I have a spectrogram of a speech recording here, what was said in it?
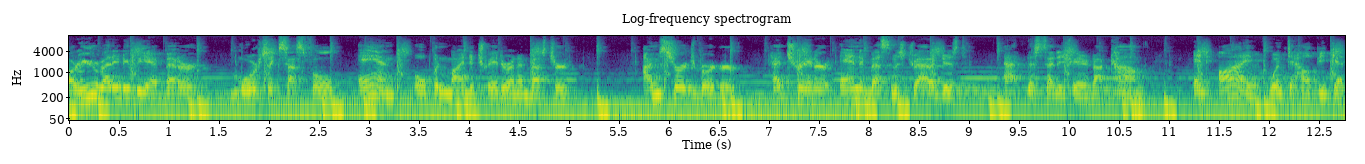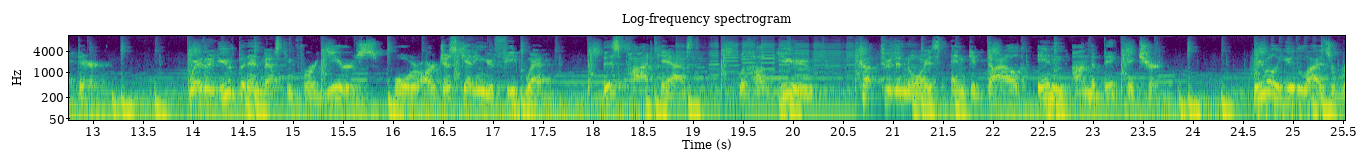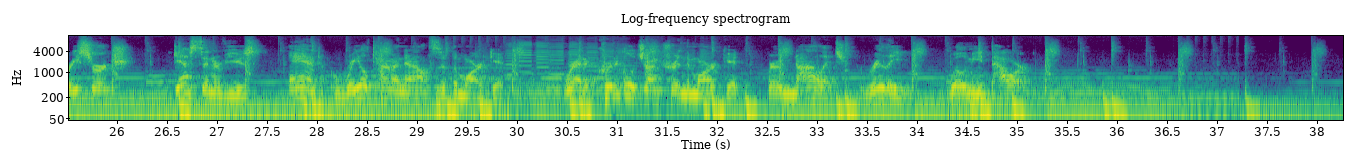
Are you ready to be a better, more successful, and open minded trader and investor? I'm Serge Berger, head trader and investment strategist at thesteadytrader.com, and I want to help you get there. Whether you've been investing for years or are just getting your feet wet, this podcast will help you cut through the noise and get dialed in on the big picture. We will utilize research, guest interviews, and real time analysis of the market. We're at a critical juncture in the market where knowledge really will mean power.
